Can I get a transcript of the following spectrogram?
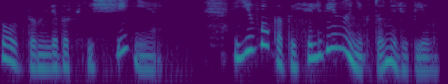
создан для восхищения, его, как и Сильвину, никто не любил.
